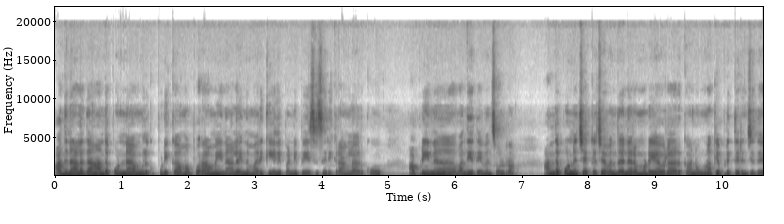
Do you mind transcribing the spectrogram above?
அதனால தான் அந்த பொண்ணை அவங்களுக்கு பிடிக்காம பொறாமையினால் இந்த மாதிரி கேலி பண்ணி பேசி சிரிக்கிறாங்களா இருக்கும் அப்படின்னு வந்தியத்தேவன் சொல்கிறான் அந்த பொண்ணு செக்கச்செவந்த நிறமுடையவளாக இருக்கான்னு உனக்கு எப்படி தெரிஞ்சுது?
